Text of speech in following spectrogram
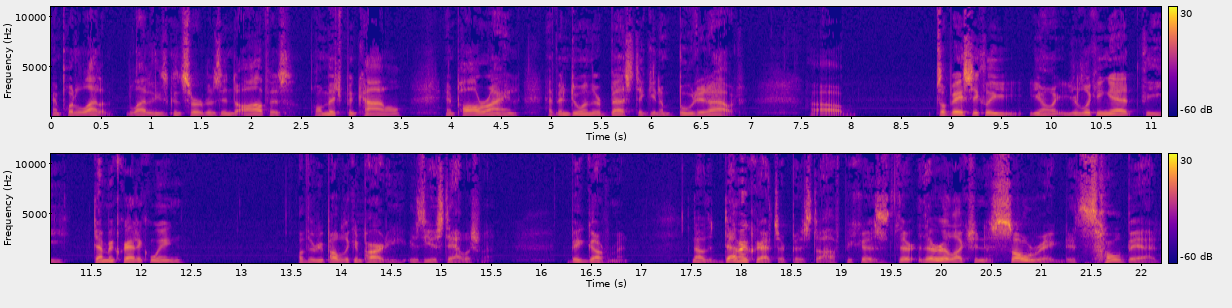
and put a lot of a lot of these conservatives into office. While Mitch McConnell and Paul Ryan have been doing their best to get them booted out. Uh, so basically, you know, you're looking at the Democratic wing of the Republican Party is the establishment, big government. Now the Democrats are pissed off because their their election is so rigged, it's so bad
